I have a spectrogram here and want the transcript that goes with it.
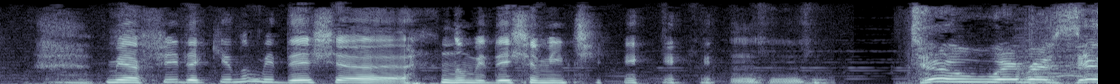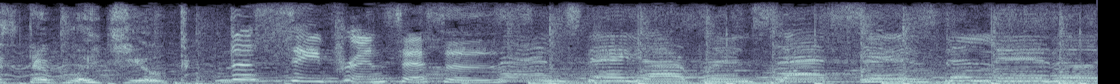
Minha filha aqui não me deixa, não me deixa mentir. Uhum. Too irresistibly cute. The Sea Princesses. Friends, they are princesses, the little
